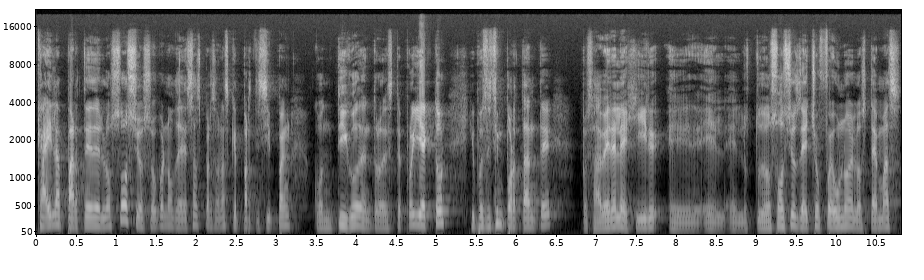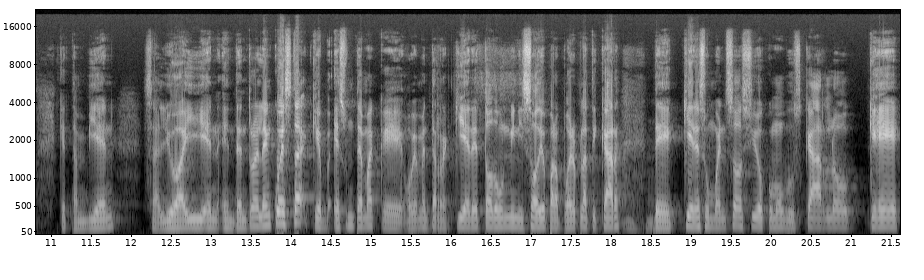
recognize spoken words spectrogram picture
cae la parte de los socios o bueno, de esas personas que participan contigo dentro de este proyecto y pues es importante pues saber elegir eh, los, socios. De hecho, fue uno de los temas que también salió ahí en, dentro de la encuesta, que es un tema que obviamente requiere todo un minisodio para poder platicar de quién es un buen socio, cómo buscarlo, qué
